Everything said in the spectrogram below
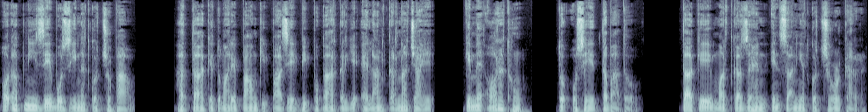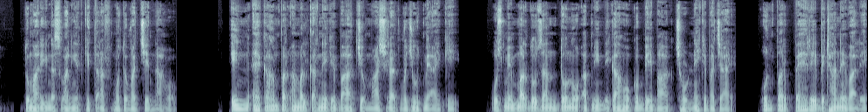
اور اپنی زیب و زینت کو چھپاؤ، حتیٰ کہ تمہارے پاؤں کی پازے بھی پکار کر یہ اعلان کرنا چاہے کہ میں عورت ہوں، تو اسے دبا دو، تاکہ مرد کا ذہن انسانیت کو چھوڑ کر تمہاری نسوانیت کی طرف متوجہ نہ ہو۔ ان احکام پر عمل کرنے کے بعد جو معاشرت وجود میں آئے گی، اس میں مرد و زن دونوں اپنی نگاہوں کو بے باک چھوڑنے کے بجائے ان پر پہرے بٹھانے والے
